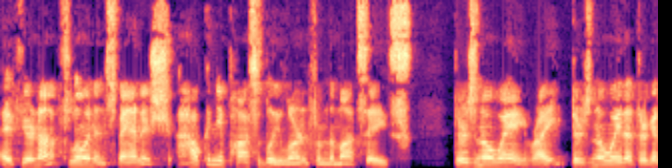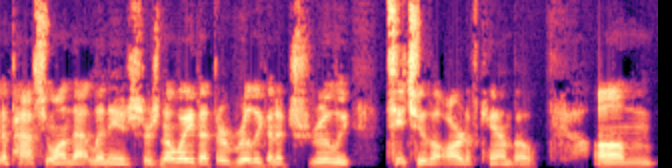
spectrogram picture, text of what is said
If you're not fluent in Spanish, how can you possibly learn from the Matses? There's no way, right? There's no way that they're going to pass you on that lineage. There's no way that they're really going to truly teach you the art of Kambo. Um,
